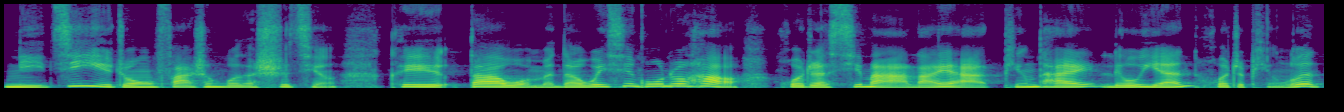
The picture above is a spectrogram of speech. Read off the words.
你记忆中发生过的事情，可以到我们的微信公众号或者喜马拉雅平台留言或者评论。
